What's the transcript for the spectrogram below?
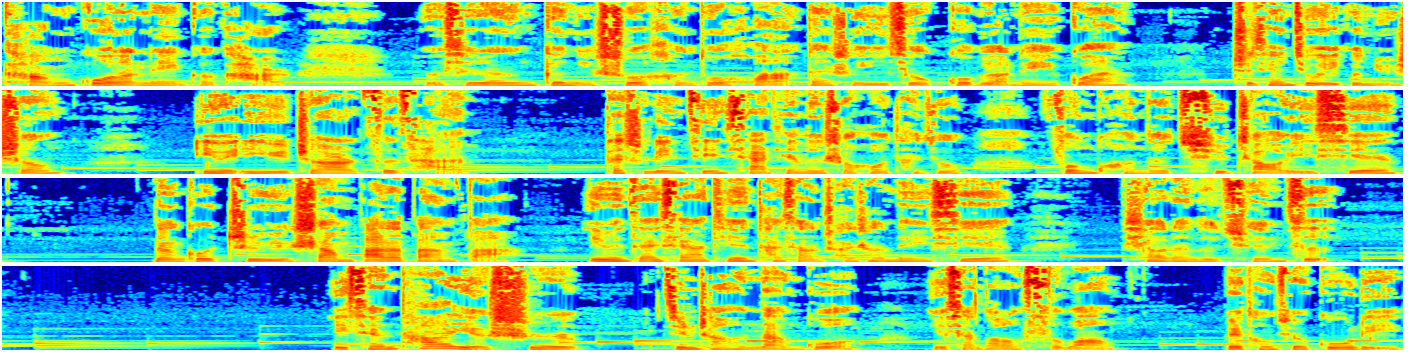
扛过了那个坎儿，有些人跟你说很多话，但是依旧过不了那一关。之前就有一个女生，因为抑郁症而自残，但是临近夏天的时候，她就疯狂的去找一些能够治愈伤疤的办法，因为在夏天，她想穿上那些漂亮的裙子。以前她也是经常很难过，也想到了死亡。被同学孤立，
